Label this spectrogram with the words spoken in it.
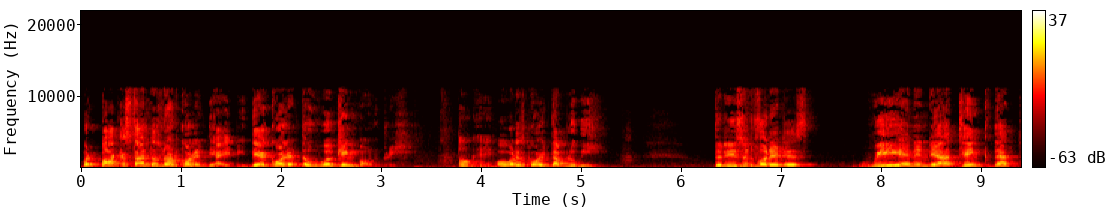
But Pakistan does not call it the IB. They call it the working boundary, Okay. or what is called WB. The reason for it is we in India think that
